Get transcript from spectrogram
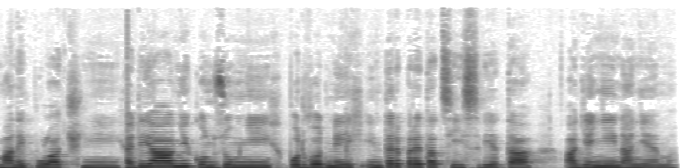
manipulačních, mediálně konzumních, podvodných interpretací světa a dění na něm,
